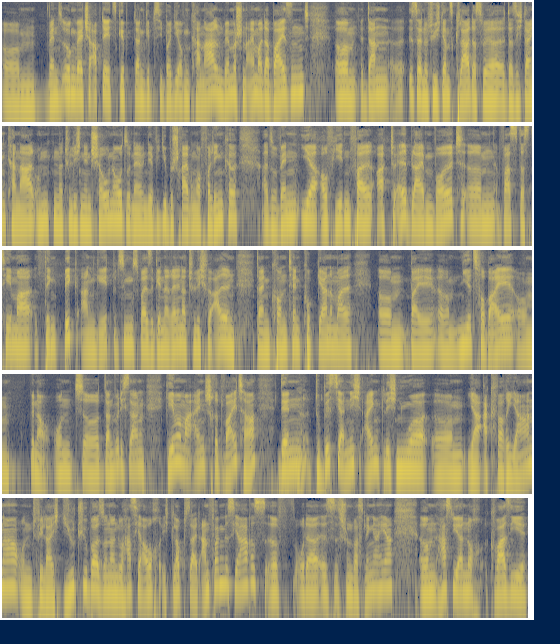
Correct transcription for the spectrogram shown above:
ähm, wenn es irgendwelche Updates gibt, dann gibt es sie bei dir auf dem Kanal. Und wenn wir schon einmal dabei sind, ähm, dann äh, ist ja natürlich ganz klar, dass wir, dass ich deinen Kanal unten natürlich in den Show Notes oder in der Videobeschreibung auch verlinke. Also wenn ihr auf jeden Fall aktuell bleiben wollt, ähm, was das Thema Think Big angeht, beziehungsweise generell natürlich für allen deinen Content, guckt gerne mal ähm, bei ähm, Nils vorbei. Genau. Und äh, dann würde ich sagen, gehen wir mal einen Schritt weiter, denn mhm. du bist ja nicht eigentlich nur ähm, ja Aquarianer und vielleicht YouTuber, sondern du hast ja auch, ich glaube, seit Anfang des Jahres äh, oder ist es schon was länger her, ähm, hast du ja noch quasi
